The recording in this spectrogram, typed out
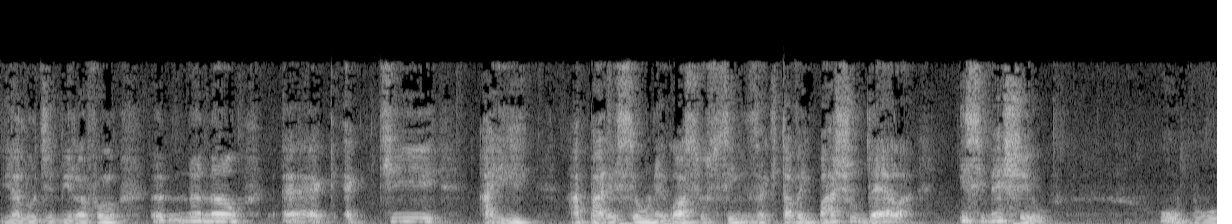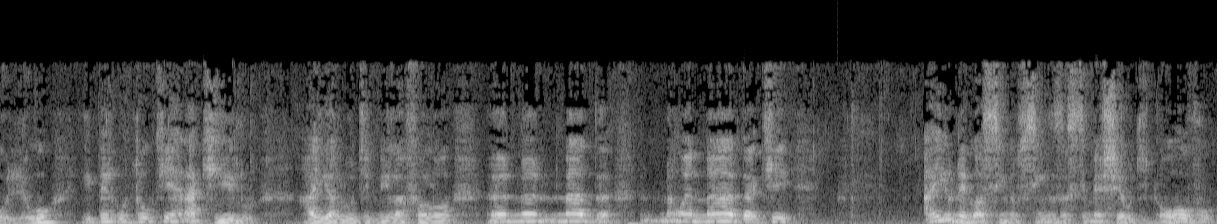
E a Ludmilla falou: Não, não, é, é que. Aí apareceu um negócio cinza que estava embaixo dela e se mexeu. O Bu olhou e perguntou o que era aquilo. Aí a Ludmila falou: ah, Nada, não é nada que. Aí o negocinho cinza se mexeu de novo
